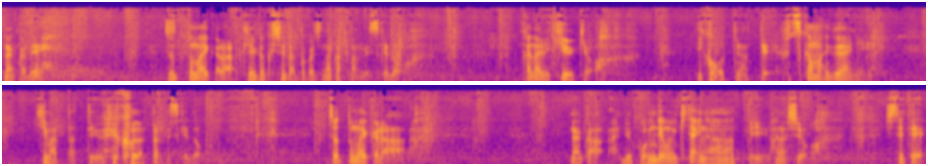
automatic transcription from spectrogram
なんかねずっと前から計画してたとかじゃなかったんですけどかなり急遽行こうってなって2日前ぐらいに決まったっていう 旅行だったんですけどちょっと前からなんか旅行にでも行きたいなっていう話をしてて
